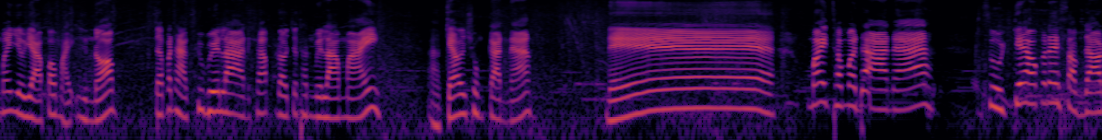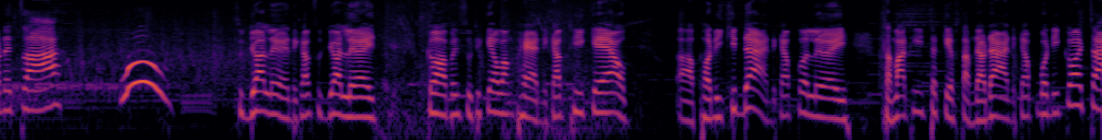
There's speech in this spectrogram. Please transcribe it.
ไม่เยียวยาเป้าหมายอื่นเนาะแต่ปัญหาคือเวลานะครับเราจะทันเวลาไหมแก้วให้ชมกันนะเน่ ไม่ธรรมดานะ สูตรแก้วก็ได้สับดาวนะจ๊ะวู้สุดยอดเลยนะครับ สุดยอดเลย ก็เป็นสูตรที่แก้ววางแผนนะครับที่แก้วอาพอดีคิดได้นะครับก็เลยสามารถที่จะเก็บสามดาวได้นะครับวันนี้ก็จะ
